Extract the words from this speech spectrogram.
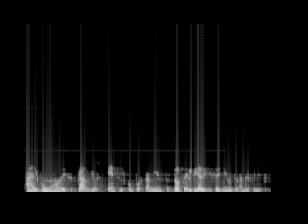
alguno de sus cambios en sus comportamientos. 12 el día 16 minutos, André Felipe.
